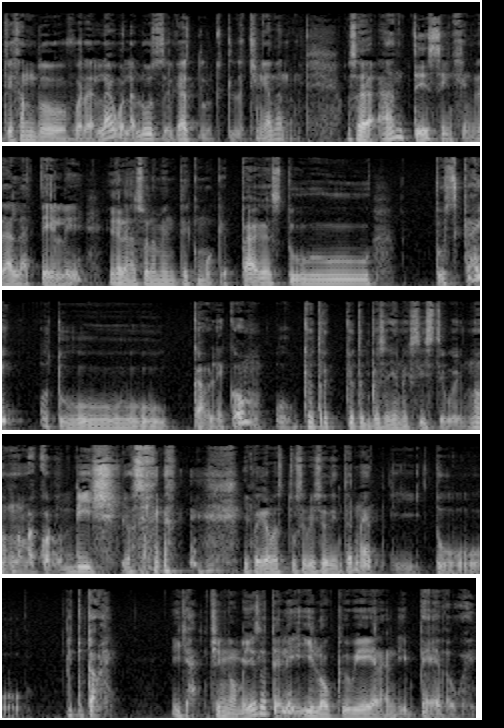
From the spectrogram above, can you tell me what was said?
Dejando fuera el agua, la luz, el gas, la chingada, no. O sea, antes en general la tele era solamente como que pagas tu, tu Sky o tu Cablecom, ¿qué otra, qué otra empresa ya no existe, güey? No, no me acuerdo, Dish, o sea, y pagabas tu servicio de internet y tu, y tu cable. Y ya, chingón, veías la tele y lo que hubiera, ni pedo, güey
